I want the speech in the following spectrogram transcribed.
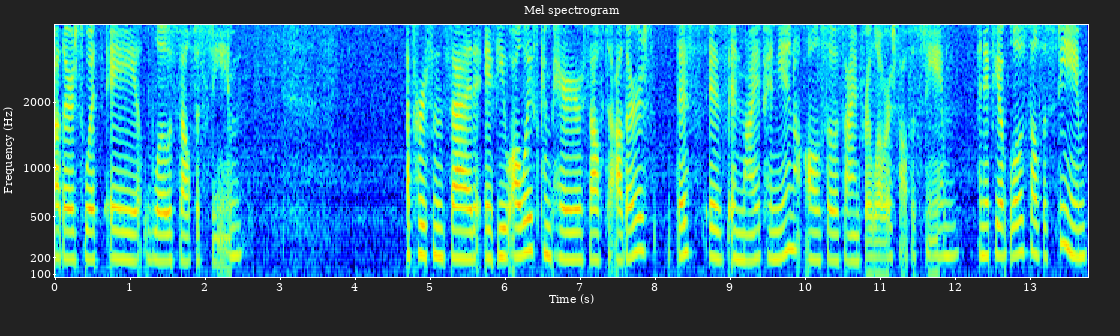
others with a low self esteem a person said, if you always compare yourself to others, this is, in my opinion, also a sign for lower self esteem. And if you have low self esteem,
